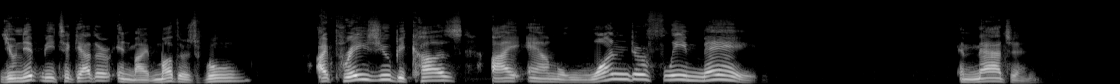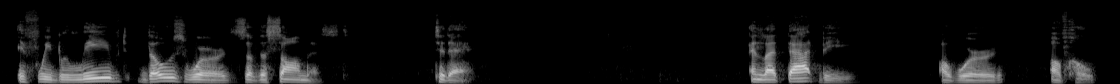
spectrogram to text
You knit me together in my mother's womb. I praise you because I am wonderfully made. Imagine if we believed those words of the psalmist today. And let that be a word of hope.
